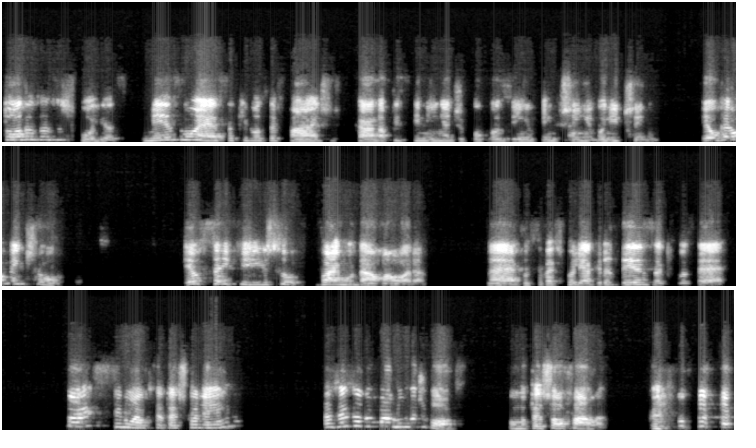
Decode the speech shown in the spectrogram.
todas as escolhas, mesmo essa que você faz de ficar na piscininha de cocôzinho quentinho e bonitinho. Eu realmente honro. Eu sei que isso vai mudar uma hora, né? Você vai escolher a grandeza que você é. Mas, se não é o que você está escolhendo, às vezes eu dou uma luva de boxe, como o pessoal fala.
